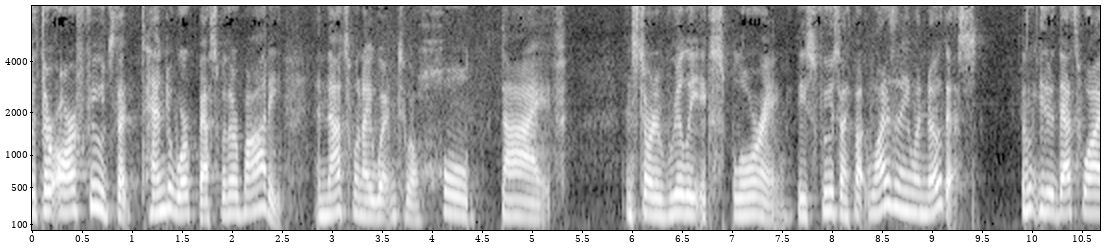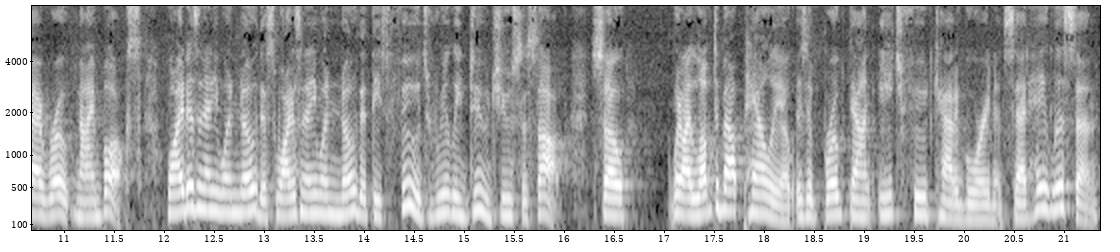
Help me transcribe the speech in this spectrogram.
But there are foods that tend to work best with our body. And that's when I went into a whole dive and started really exploring these foods. I thought, why doesn't anyone know this? You know, that's why I wrote nine books. Why doesn't anyone know this? Why doesn't anyone know that these foods really do juice us up? So, what I loved about paleo is it broke down each food category and it said, hey, listen,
